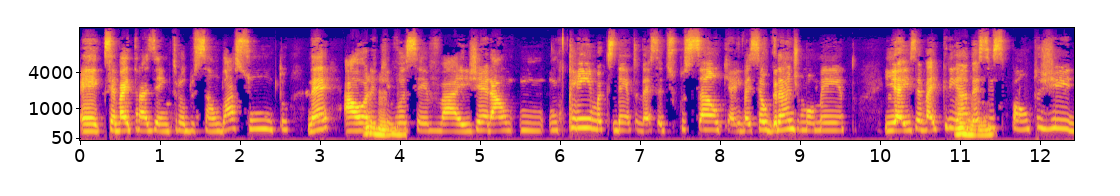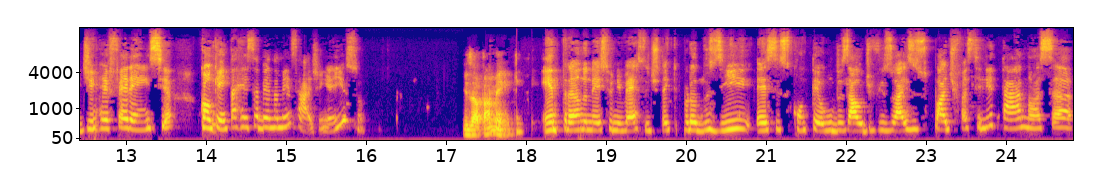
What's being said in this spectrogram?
é, que você vai trazer a introdução do assunto, né? A hora uhum. que você vai gerar um, um, um clímax dentro dessa discussão, que aí vai ser o grande momento. E aí você vai criando uhum. esses pontos de, de referência com quem está recebendo a mensagem, é isso? Exatamente. Entrando nesse universo de ter que produzir esses conteúdos audiovisuais, isso pode facilitar a nossa,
